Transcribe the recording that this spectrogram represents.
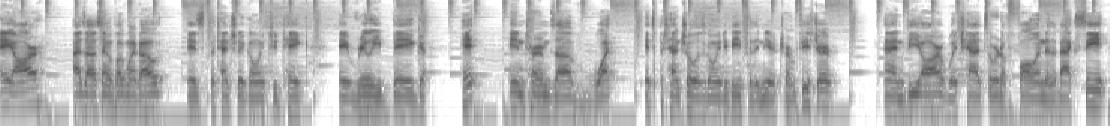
AR, as I was saying with Pokemon Go, is potentially going to take a really big hit in terms of what its potential is going to be for the near term future. And VR, which had sort of fallen to the back seat,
